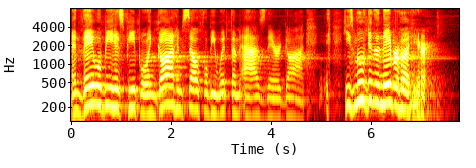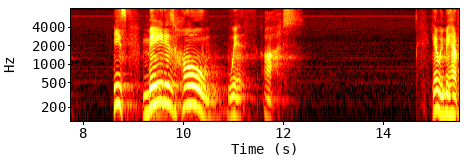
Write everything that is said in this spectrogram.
and they will be his people, and God himself will be with them as their God. He's moved into the neighborhood here. He's made his home with us. Again, we may have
